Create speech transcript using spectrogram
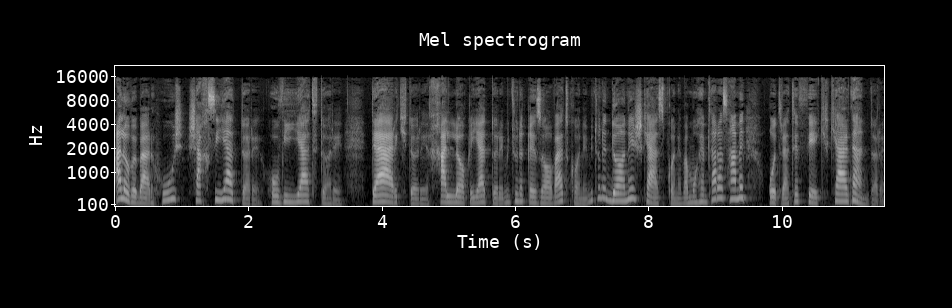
علاوه بر هوش شخصیت داره هویت داره درک داره خلاقیت داره می‌تونه قضاوت کنه می‌تونه دانش کسب کنه و مهمتر از همه قدرت فکر کردن داره.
